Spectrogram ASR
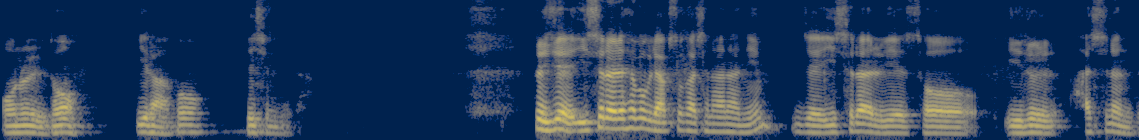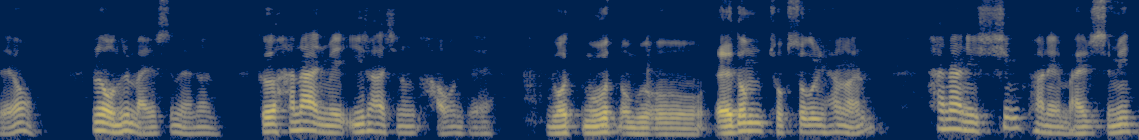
오늘도 일하고 계십니다. 그리고 이제 이스라엘의 회복을 약속하신 하나님, 이제 이스라엘을 위해서 일을 하시는데요. 오늘 말씀에는 그 하나님의 일하시는 가운데 무엇 무엇 어, 에돔 족속을 향한 하나님 심판의 말씀이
